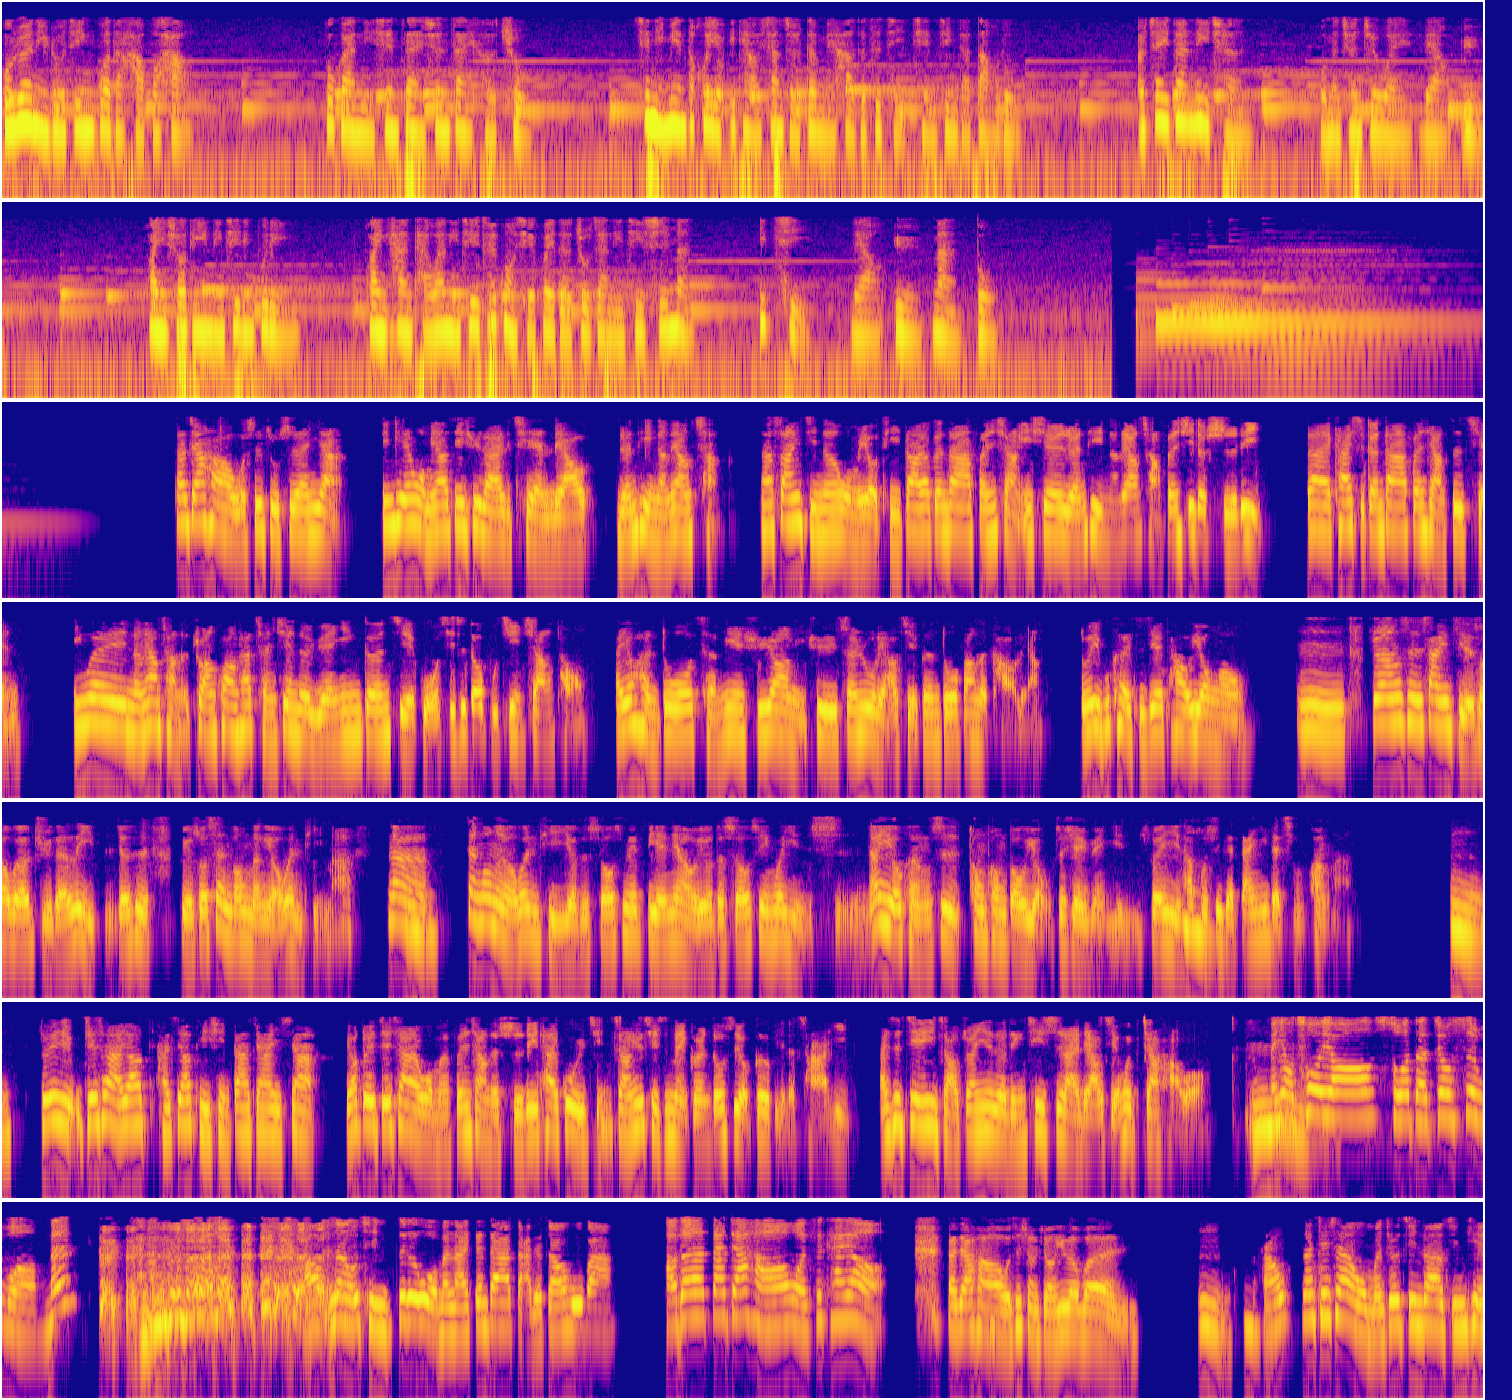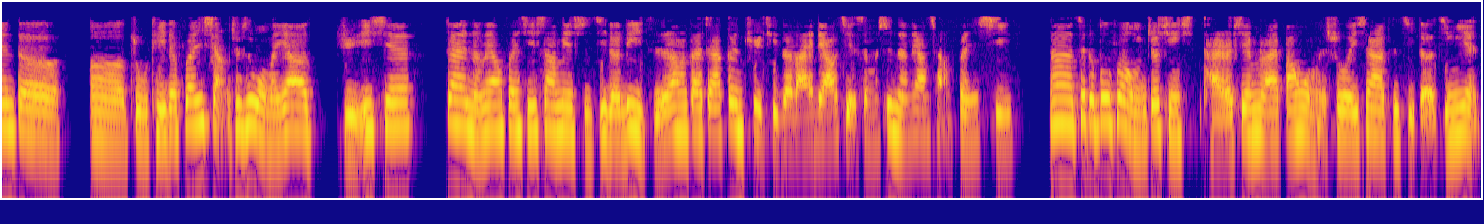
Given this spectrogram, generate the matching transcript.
无论你如今过得好不好，不管你现在身在何处，心里面都会有一条向着更美好的自己前进的道路。而这一段历程，我们称之为疗愈。欢迎收听零七零不灵，欢迎和台湾灵气推广协会的助战灵气师们一起疗愈漫步。大家好，我是主持人雅。今天我们要继续来浅聊人体能量场。那上一集呢，我们有提到要跟大家分享一些人体能量场分析的实例。在开始跟大家分享之前，因为能量场的状况，它呈现的原因跟结果其实都不尽相同，还有很多层面需要你去深入了解跟多方的考量，所以不可以直接套用哦。嗯，就像是上一集的时候，我有举个例子，就是比如说肾功能有问题嘛，那肾功能有问题，有的时候是因为憋尿，有的时候是因为饮食，那也有可能是通通都有这些原因，所以它不是一个单一的情况嘛。嗯，所以接下来要还是要提醒大家一下，不要对接下来我们分享的实例太过于紧张，因为其实每个人都是有个别的差异，还是建议找专业的灵气师来了解会比较好哦。没有错哟，说的就是我们。好，那我请这个我们来跟大家打个招呼吧。好的，大家好，我是开佑。大家好，我是熊熊 Eleven。嗯，好，那接下来我们就进到今天的呃主题的分享，就是我们要举一些在能量分析上面实际的例子，让大家更具体的来了解什么是能量场分析。那这个部分，我们就请凯儿先来帮我们说一下自己的经验。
